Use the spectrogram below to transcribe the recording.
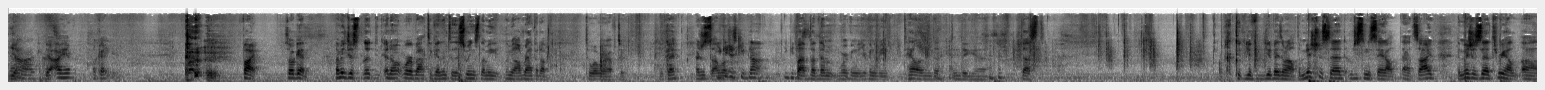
Yeah, No, yeah, I hear. Okay. Fine. So again, let me just let you know we're about to get into the swings. Let me let me. I'll wrap it up to what we're up to. Okay. I just I You wanna- could just keep going. You could But just. but then we're gonna you're gonna be tailing in the in the uh, dust. You The Mishnah said I'm just gonna say it out, outside. The Mishnah said three uh,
